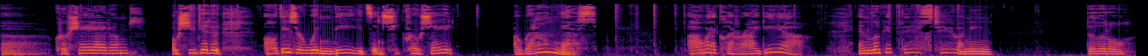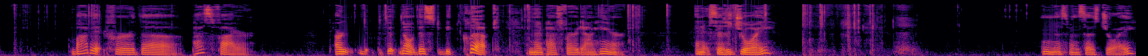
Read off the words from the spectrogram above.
uh, crochet items. Oh, she did it. Oh, these are wooden beads, and she crocheted. around this. Oh, what a clever idea. And look at this too. I mean, the little bobbit for the pacifier. Or, no, this to be clipped and then pacifier down here. And it says joy. And this one says joy.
